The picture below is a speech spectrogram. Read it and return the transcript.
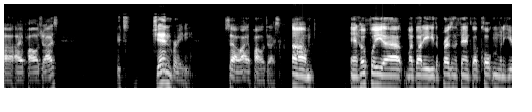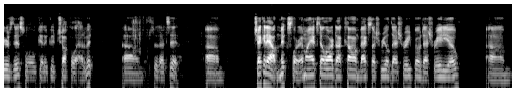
Uh, I apologize. It's Jen Brady. So I apologize. Um, and hopefully, uh, my buddy, the president of the fan club, Colton, when he hears this, will get a good chuckle out of it. Um, so that's it. Um, check it out, Mixlr, mixlr.com backslash real dash repo dash radio. Um,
